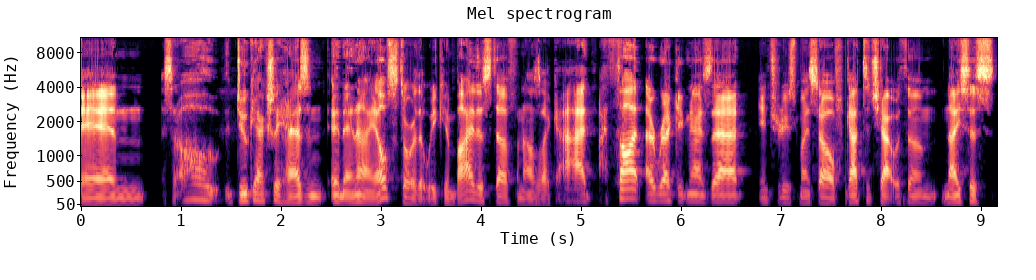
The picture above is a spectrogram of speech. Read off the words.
And I said, oh, Duke actually has an, an NIL store that we can buy this stuff. And I was like, I, I thought I recognized that. Introduced myself, got to chat with them. Nicest,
